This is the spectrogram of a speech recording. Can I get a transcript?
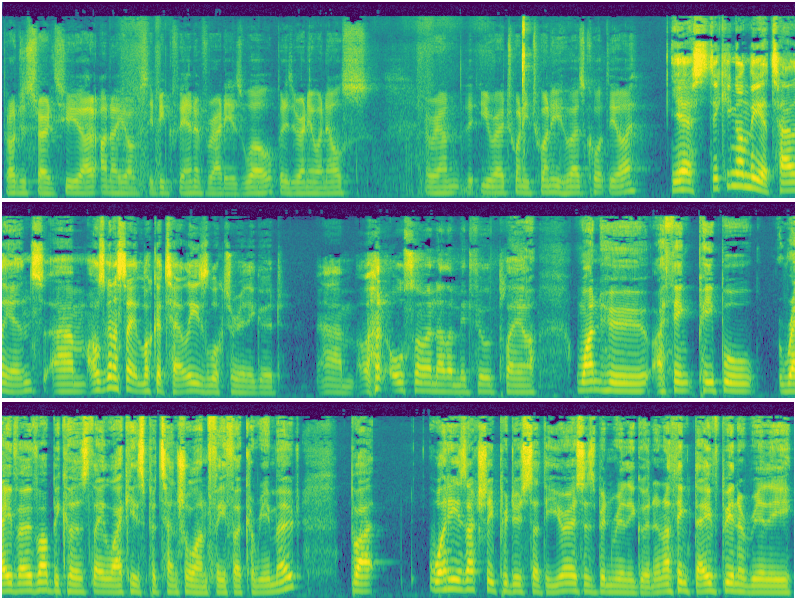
But I'll just throw it to you. I, know you're obviously a big fan of Verratti as well, but is there anyone else around the Euro 2020 who has caught the eye? Yeah, sticking on the Italians, um, I was going to say Locatelli's looked really good. Um, also another midfield player, one who I think people rave over because they like his potential on FIFA career mode, but what he's actually produced at the Euros has been really good, and I think they've been a really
